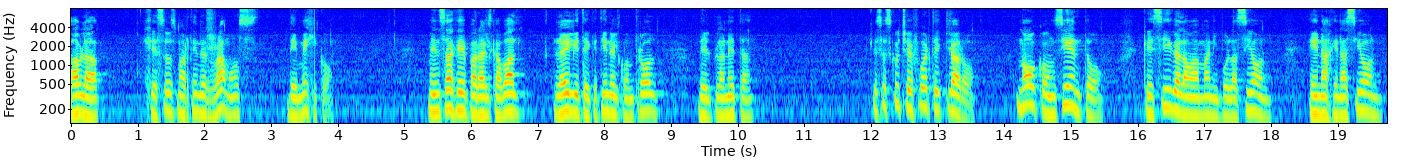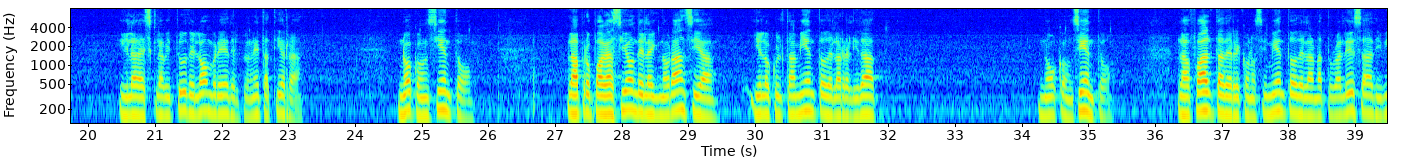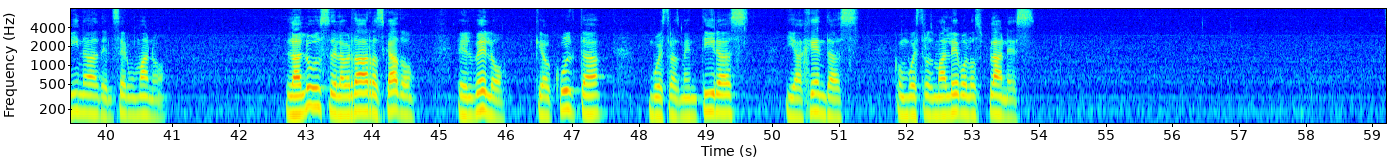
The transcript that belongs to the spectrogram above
Habla Jesús Martínez Ramos de México. Mensaje para el cabal, la élite que tiene el control del planeta. Que se escuche fuerte y claro. No consiento que siga la manipulación, enajenación y la esclavitud del hombre del planeta Tierra. No consiento la propagación de la ignorancia y el ocultamiento de la realidad. No consiento la falta de reconocimiento de la naturaleza divina del ser humano. La luz de la verdad ha rasgado el velo que oculta vuestras mentiras y agendas con vuestros malévolos planes.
